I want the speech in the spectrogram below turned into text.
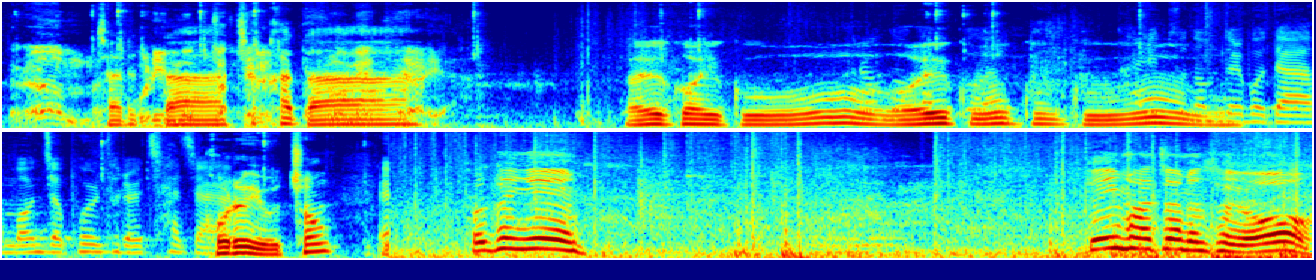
그럼 잘했다, 착하다. 프로메테아야. 어이구 어이구 하이프 구구. 놈들보다 먼저 볼트를 찾아 거래 요청? 선생님! 게임 하자면서요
